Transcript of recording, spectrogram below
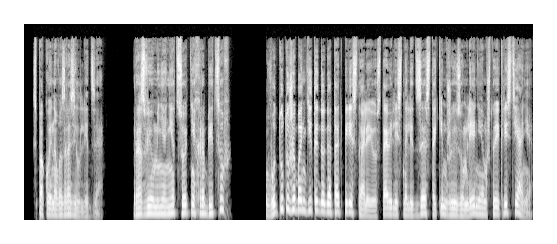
— спокойно возразил Лидзе. «Разве у меня нет сотни храбрецов?» Вот тут уже бандиты гоготать перестали и уставились на Лидзе с таким же изумлением, что и крестьяне.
